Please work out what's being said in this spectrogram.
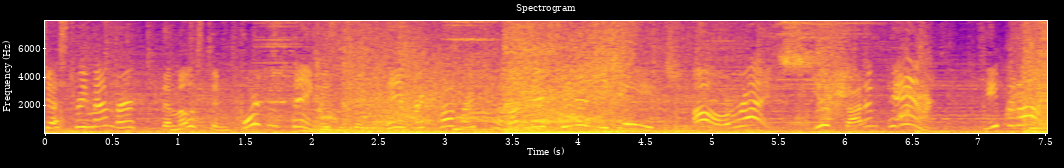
just remember, the most important thing is that they've recovered some of their synergy gauge. All right, you've got him pinned. Keep it up.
